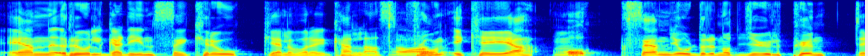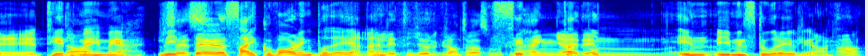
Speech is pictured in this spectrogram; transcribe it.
en rullgardinskrok, eller vad det kallas, ja. från Ikea. Mm. Och sen gjorde du något julpynt eh, till ja, mig med. Lite psykovarning på det, eller? En liten julgran tror jag som du kan hänga i din... In, I min stora julgran. Ja,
